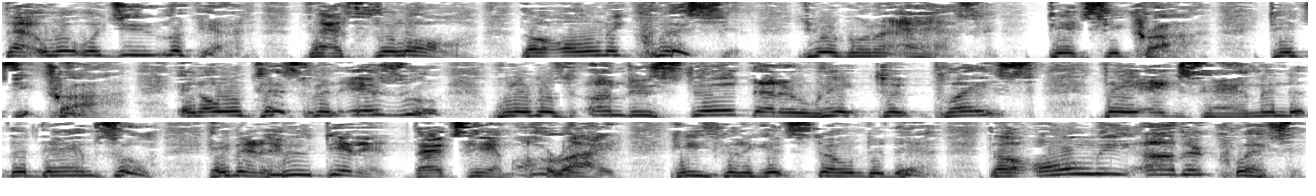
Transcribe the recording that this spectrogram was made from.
that what would you look at? That's the law. The only question you're going to ask did she cry? Did she cry? In Old Testament Israel, when it was understood that a rape took place, they examined the damsel. Amen. Who did it? That's him. All right. He's going to get stoned to death. The only other question,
